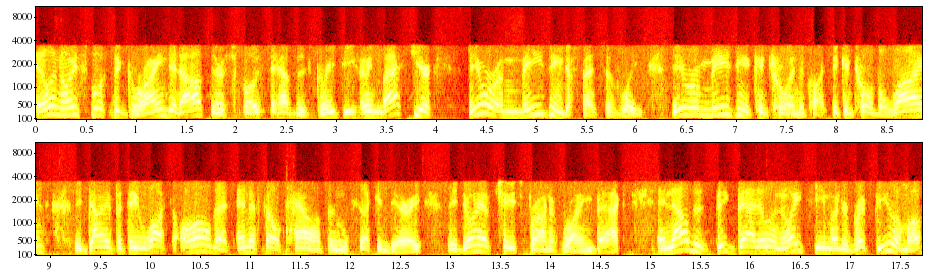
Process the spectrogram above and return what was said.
Illinois is supposed to grind it out. They're supposed to have this great defense. I mean, last year they were amazing defensively. They were amazing at controlling the clock. They controlled the lines. They died, but they lost all that NFL talent in the secondary. They don't have Chase Brown at running back, and now this big bad Illinois team under Bret Bielema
